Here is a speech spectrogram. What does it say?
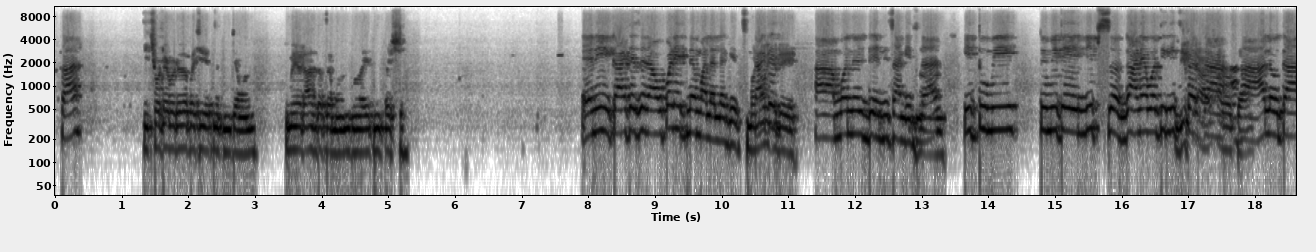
काय? की छोट्या व्हिडिओला पैसे येत नाही तुमच्या म्हणून तुम्ही डान्स करता म्हणून तुम्हाला येत नाही पैसे. यांनी काय त्याचं नाव पण येत नाही मला लगेच. काय मनोज ते- डे. हा मनोज डेनी सांगितलं की तुम्ही तुम्ही ते लिप्स गाण्यावरती लिप्स Lips करता. हलवता. हा हलवता.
